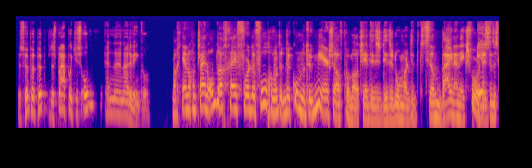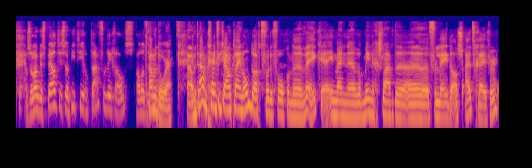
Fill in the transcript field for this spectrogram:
Dus hup, hup, hup, de spaarpotjes om en uh, naar de winkel. Mag jij nog een kleine opdracht geven voor de volgende? Want er komt natuurlijk meer zelfpromotie. Dit is, dit is nog maar dit stelt bijna niks voor. Dit zolang de speltjes nog niet hier op tafel liggen, Hans. Alle gaan we door. Gaan en daarom geef ik jou een kleine opdracht voor de volgende week. Eh, in mijn uh, wat minder geslaagde uh, verleden als uitgever.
